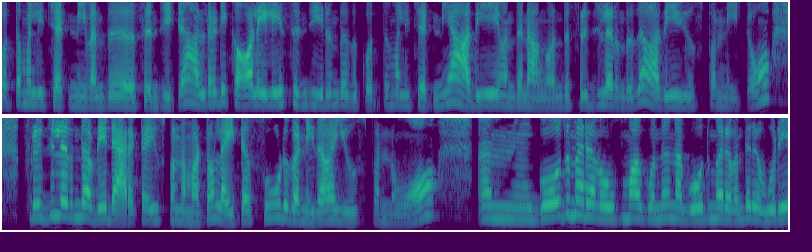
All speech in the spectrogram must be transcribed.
கொத்தமல்லி சட்னி வந்து செஞ்சிட்டேன். ஆல்ரெடி காலையிலே செஞ்சு இருந்தது கொத்தமல்லி சட்னி. அதையே வந்து நாங்கள் வந்து ஃப்ரிட்ஜில் இருந்தது. அதையே யூஸ் பண்ணிட்டோம். ஃப்ரிட்ஜில் இருந்து அப்படியே டேரெக்டாக யூஸ் பண்ண மாட்டோம். லைட்டாக சூடு பண்ணி தான் யூஸ் பண்ணுவோம். கோதுமை ரவை உப்புமாவுக்கு வந்து நான் கோதுமை ரவை வந்து ஒரே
